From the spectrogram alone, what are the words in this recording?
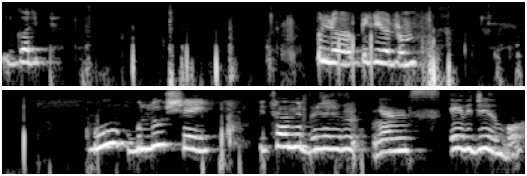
Garip. Blue biliyorum. Bu blue şey bir tane bir yani evcil bu.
